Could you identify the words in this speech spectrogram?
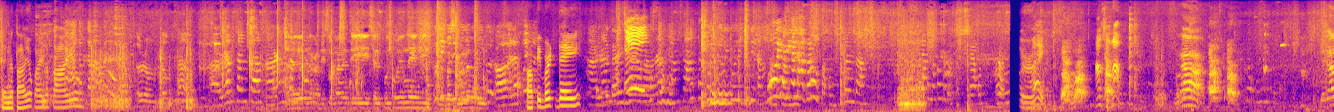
Kain na tayo, kain na tayo. Aram sam sam, aram sam. Ay, nakadisumanan di cellphone ko yun eh. Labas mo na. Oh, alam ko. Happy birthday! Hey! Hoy, nakagaw. Pakaganda. Alright. Ang sarap. Mga! Mga!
